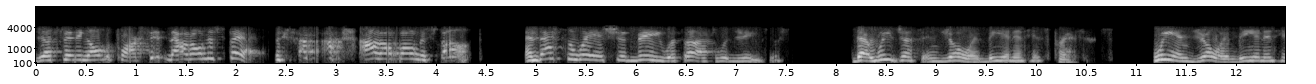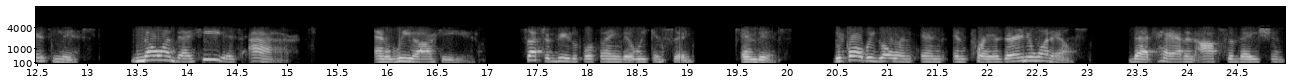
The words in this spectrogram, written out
just sitting on the park, sitting out on the step, out up on the stump. And that's the way it should be with us, with Jesus, that we just enjoy being in his presence. We enjoy being in his midst, knowing that he is ours and we are his. Such a beautiful thing that we can see in this. Before we go in, in, in prayer, is there anyone else that's had an observation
